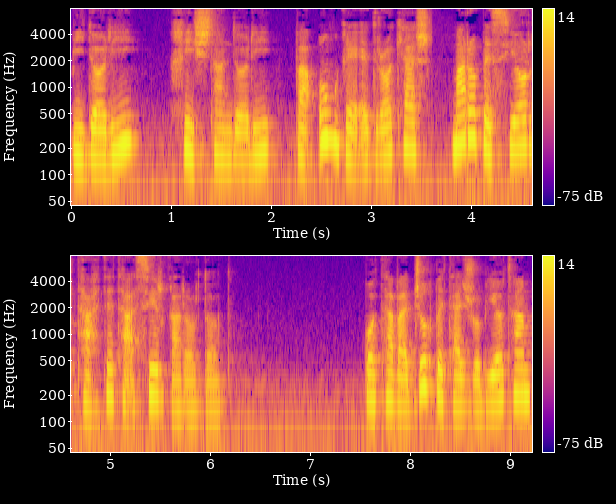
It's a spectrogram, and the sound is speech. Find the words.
بیداری، خیشتنداری و عمق ادراکش مرا بسیار تحت تأثیر قرار داد. با توجه به تجربیاتم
